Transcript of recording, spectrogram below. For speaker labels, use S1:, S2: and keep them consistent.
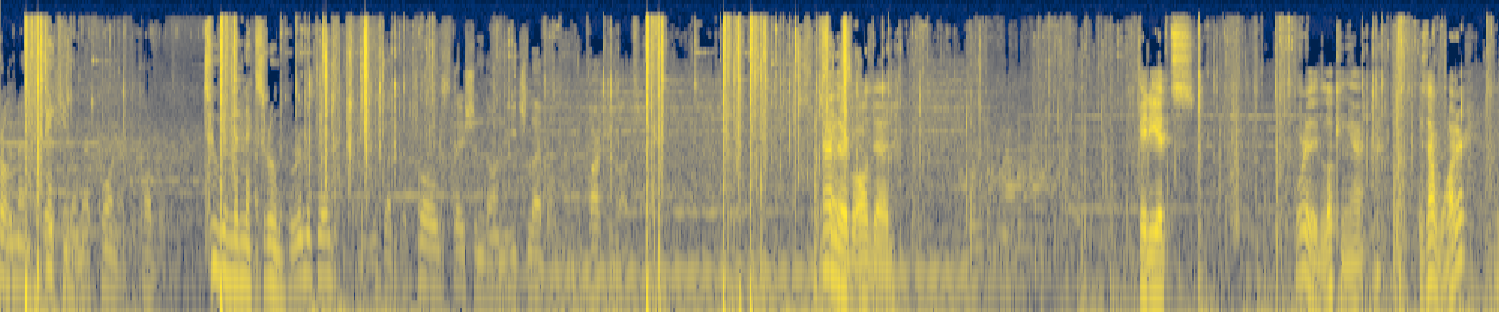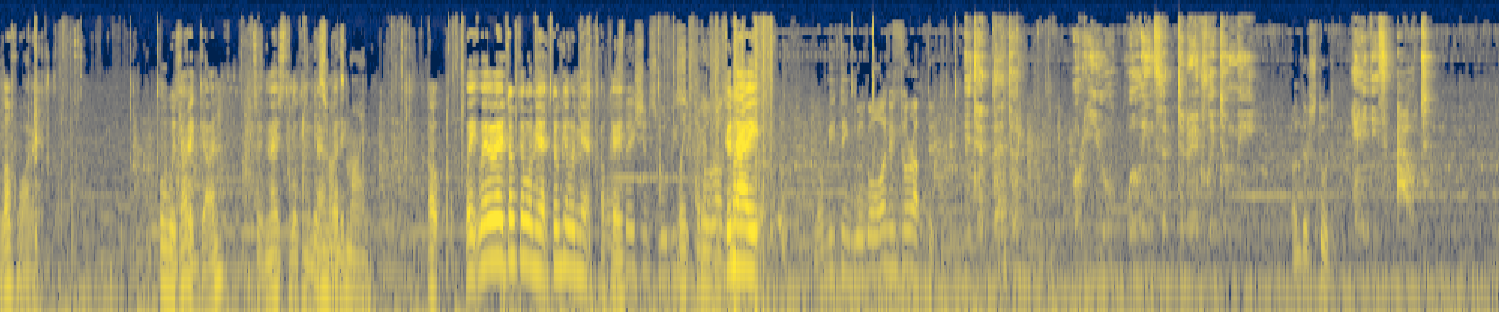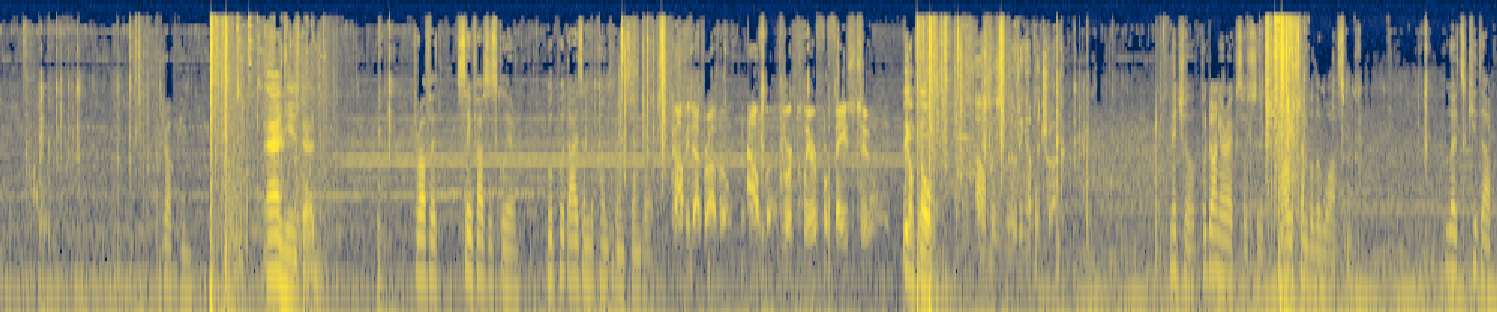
S1: Control. Take him.
S2: on that corner to cover.
S1: Two in the next room.
S2: The perimeter, we've got patrols stationed on each level and the parking lot.
S3: And they're all dead. Idiots. What are they looking at? Is that water? I love water. Oh, is that a gun? It's a nice looking
S1: This
S3: gun,
S1: one's
S3: buddy.
S1: mine.
S3: Oh, wait, wait, wait! Don't kill him yet! Don't kill him yet! Okay.
S2: Will be
S1: Wait for
S2: secure
S1: them
S3: Good night.
S2: Your meeting will go uninterrupted.
S4: It had better, or you will answer directly to me.
S2: Understood.
S4: Hades out.
S1: Drop him.
S3: And he's dead.
S1: Prophet, safe house is clear. We'll put eyes on the conference center.
S5: Copy that, Bravo. Alpha, you are clear for phase two.
S3: Big gulp.
S6: Alpha's loading up the truck.
S1: Mitchell, put on your exosuit. I'll assemble the wasp. Let's kid up.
